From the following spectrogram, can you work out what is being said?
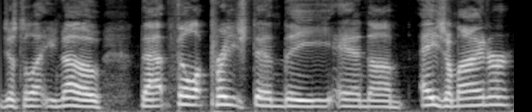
just to let you know, that Philip preached in the in um, Asia Minor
